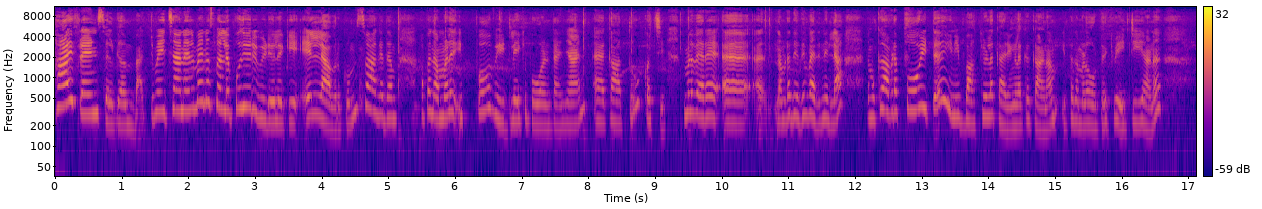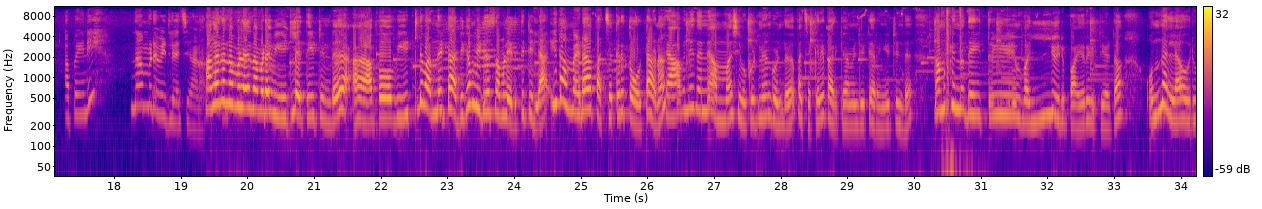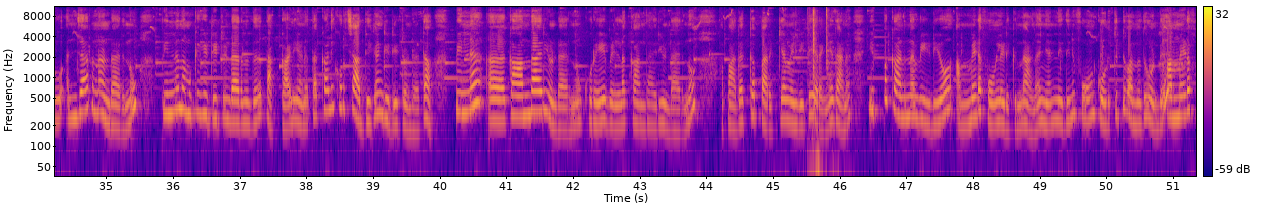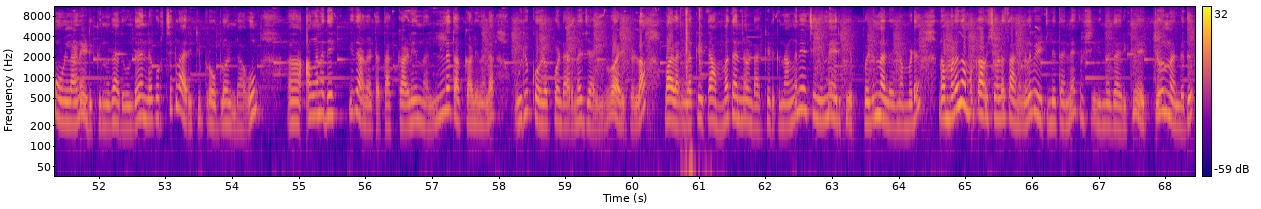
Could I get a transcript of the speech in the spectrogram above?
Hi friends welcome back to my channel. Minus നല്ല പുതിയൊരു വീഡിയോയിലേക്ക് എല്ലാവർക്കും സ്വാഗതം. അപ്പോൾ നമ്മൾ ഇപ്പോൾ വീട്ടിലേക്ക് പോവാണ് ട്ടോ. ഞാൻ കാത്തു കൊച്ചി നമ്മൾ വേറെ നമ്മുടെ നിധി വരുന്നില്ല. നമുക്ക് അവിടെ പോയിട്ട് ഇനി ബാക്കിയുള്ള കാര്യങ്ങളൊക്കെ കാണാം. ഇപ്പം നമ്മൾ ഓട്ടോയ്ക്ക് വെയിറ്റ് ചെയ്യാണ്. അപ്പോൾ ഇനി നമ്മുടെ വീട്ടിൽ വെച്ച് കാണാം. അങ്ങനെ നമ്മൾ നമ്മുടെ വീട്ടിലെത്തിയിട്ടുണ്ട്. അപ്പോൾ അപ്പോ വീട്ടിൽ വന്നിട്ട് അധികം വീഡിയോസ് നമ്മൾ എടുത്തിട്ടില്ല. ഇത് അമ്മയുടെ പച്ചക്കറി തോട്ടാണ്. രാവിലെ തന്നെ അമ്മ ശിവക്കുട്ടിനെ കൊണ്ട് പച്ചക്കറി പറിക്കാൻ വേണ്ടിയിട്ട് ഇറങ്ങിയിട്ടുണ്ട്. നമുക്കിന്ന് ദേ ഇത്രയും വലിയൊരു പയർ കിട്ടി കേട്ടോ. ഒന്നല്ല ഒരു അഞ്ചാറെണ്ണം ഉണ്ടായിരുന്നു. പിന്നെ നമുക്ക് കിട്ടിയിട്ടുണ്ടായിരുന്നത് തക്കാളിയാണ്. തക്കാളി കുറച്ച് അധികം കിട്ടിയിട്ടുണ്ട് കേട്ടോ. പിന്നെ കാന്താരി ഉണ്ടായിരുന്നു. കുറേ വെള്ളക്കാന്താരി ഉണ്ടായിരുന്നു. അപ്പോൾ അതൊക്കെ പറിക്കാൻ വേണ്ടിയിട്ട് ഇറങ്ങിയതാണ്. ഇപ്പോൾ കാണുന്ന വീഡിയോ അമ്മയുടെ ഫോണിൽ എടുക്കുന്നതാണ്. ഞാൻ ഇതിന് ഫോൺ കൊടുത്തിട്ട് വന്നതുകൊണ്ട് അമ്മയുടെ ഫോണിലാണ് എടുക്കുന്നത്. അതുകൊണ്ട് തന്നെ കുറച്ച് ക്ലാരിറ്റി പ്രോബ്ലം ഉണ്ടാവും. അങ്ങനെ ദേ ഇതാണ് കേട്ടോ തക്കാളി. നല്ല തക്കാളി നല്ല ഒരു കുഴപ്പമുണ്ടായിരുന്ന ജൈവമായിട്ടുള്ള വളങ്ങളൊക്കെ ഇട്ട് അമ്മ തന്നെ ഉണ്ടാക്കിയെടുക്കുന്നത്. അങ്ങനെ ചെയ്യുന്നതായിരിക്കും എപ്പോഴും നല്ലത്. നമ്മുടെ നമ്മൾ നമുക്ക് ആവശ്യമുള്ള സാധനങ്ങൾ വീട്ടിൽ തന്നെ കൃഷി ചെയ്യുന്നതായിരിക്കും ഏറ്റവും നല്ലത്.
